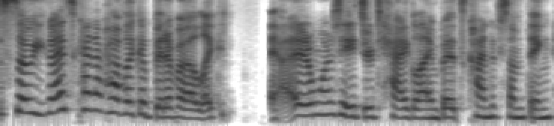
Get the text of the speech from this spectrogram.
so you guys kind of have like a bit of a like I don't want to say it's your tagline, but it's kind of something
